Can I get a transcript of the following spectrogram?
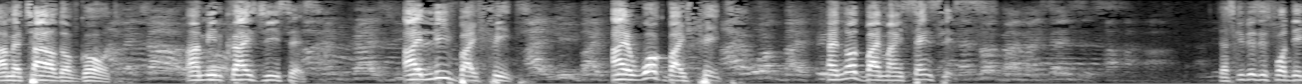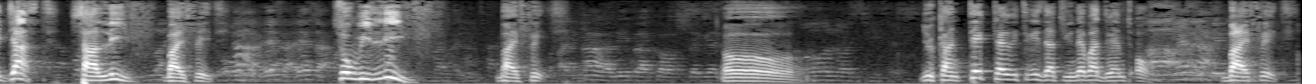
I'm a child of God. I'm in Christ Jesus. I live by faith. I walk by faith. And not by my senses. The scripture says, for the just shall live by faith. So we live by faith. Oh. You can take territories that you never dreamt of by faith.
